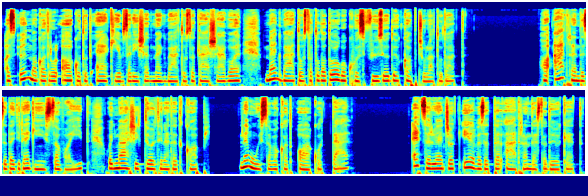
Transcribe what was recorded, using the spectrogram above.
Az önmagadról alkotott elképzelésed megváltoztatásával megváltoztatod a dolgokhoz fűződő kapcsolatodat. Ha átrendezed egy regény szavait, hogy másik történetet kapj, nem új szavakat alkottál, egyszerűen csak élvezettel átrendezted őket.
